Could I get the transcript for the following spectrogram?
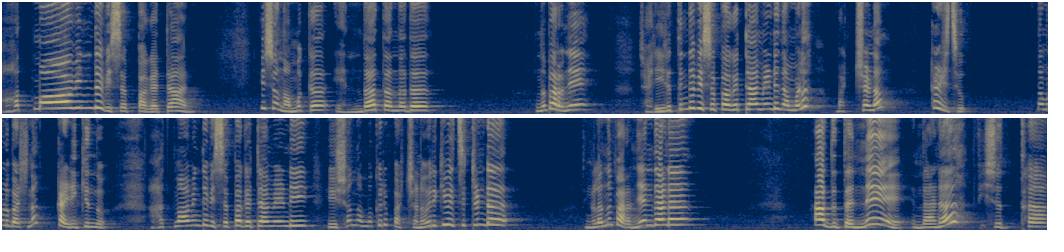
ആത്മാവിന്റെ വിശപ്പകറ്റാൻ ഈശോ നമുക്ക് എന്താ തന്നത്? ഒന്ന് പറഞ്ഞേ. ശരീരത്തിന്റെ വിശപ്പകറ്റാൻ വേണ്ടി നമ്മൾ ഭക്ഷണം കഴിച്ചു. നമ്മൾ ഭക്ഷണം കഴിക്കുന്നു. ആത്മാവിന്റെ വിശപ്പകറ്റാൻ വേണ്ടി ഈശോ നമുക്കൊരു ഭക്ഷണം ഒരുക്കി വെച്ചിട്ടുണ്ട്. നിങ്ങളൊന്ന് പറഞ്ഞ എന്താണ്? അത് തന്നെ. എന്താണ്? വിശുദ്ധ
